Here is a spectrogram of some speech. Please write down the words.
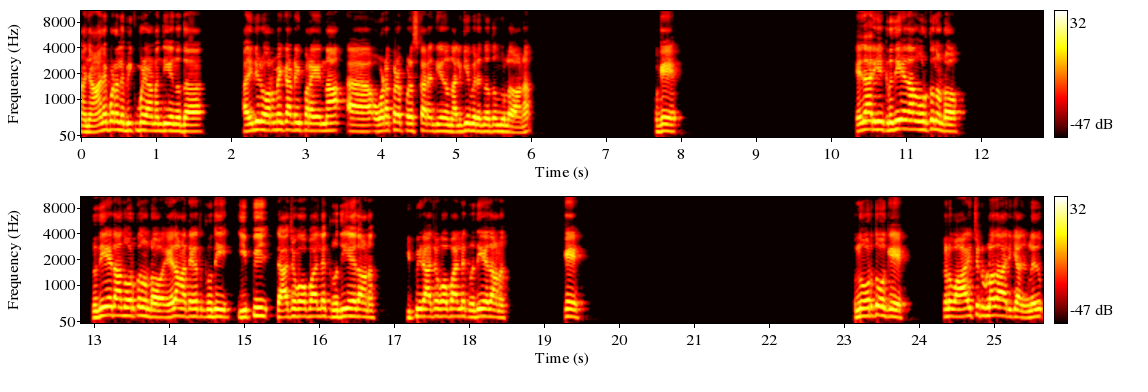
ആ ജ്ഞാനപ്പടം ലഭിക്കുമ്പോഴാണ് എന്ത് ചെയ്യുന്നത്? അതിന്റെ ഒരു ഓർമ്മയ്ക്കായിട്ട് ഈ പറയുന്ന ഓടക്കുഴ പുരസ്കാരം എന്ത് ചെയ്യുന്നത്? നൽകി വരുന്നത് എന്നുള്ളതാണ്. ഓക്കെ. ഏതായിരിക്കും? കൃതി ഏതാന്ന് ഓർക്കുന്നുണ്ടോ? കൃതി ഏതാന്ന് ഓർക്കുന്നുണ്ടോ? ഏതാണ് അദ്ദേഹത്തെ കൃതി? ഇ പി രാജഗോപാലിന്റെ കൃതി ഏതാണ്? ഇ പി രാജഗോപാലിന്റെ കൃതി ഏതാണ്? ഓക്കെ. ഒന്ന് ഓർത്തു നോക്കിയേ. വായിച്ചിട്ടുള്ളതായിരിക്കാം. നിങ്ങൾ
